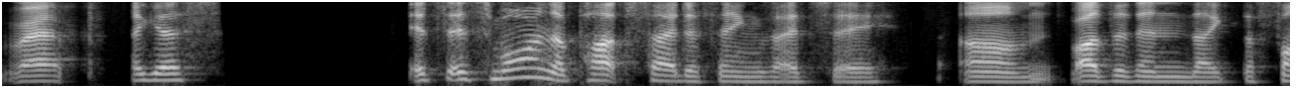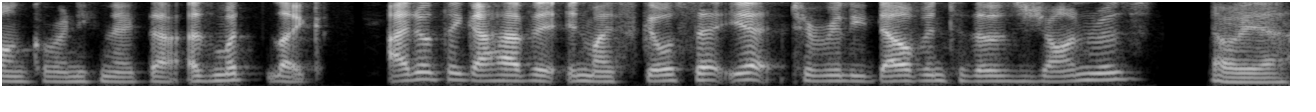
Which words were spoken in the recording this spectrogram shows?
rap. I guess it's it's more on the pop side of things. I'd say, um, rather than like the funk or anything like that. As much like I don't think I have it in my skill set yet to really delve into those genres. Oh yeah.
